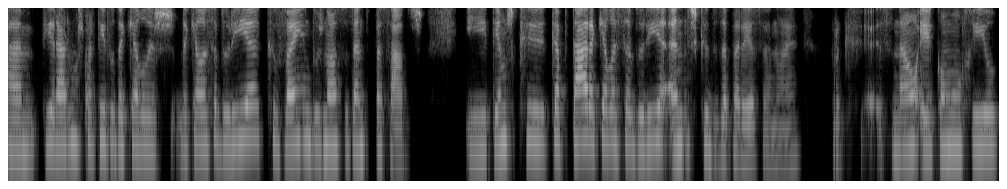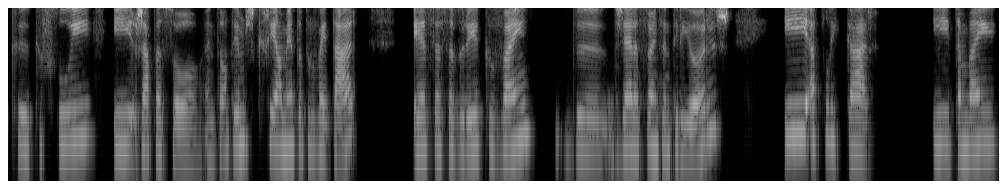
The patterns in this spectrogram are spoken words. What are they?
um, tirarmos partido daquelas, daquela sabedoria que vem dos nossos antepassados e temos que captar aquela sabedoria antes que desapareça, não é? Porque eh, senão é como um rio que, que flui e já passou. Então temos que realmente aproveitar essa sabedoria que vem de, de gerações anteriores e aplicar e também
